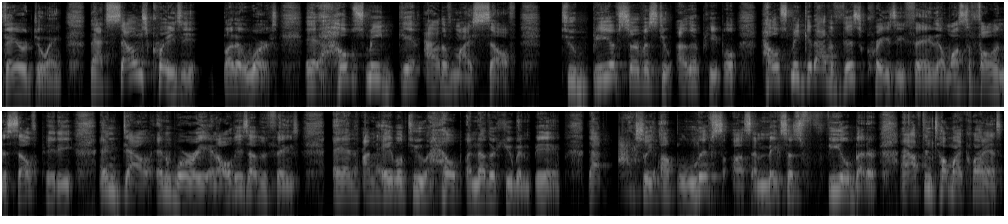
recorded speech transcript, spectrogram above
they're doing. That sounds crazy, but it works. It helps me get out of myself to be of service to other people helps me get out of this crazy thing that wants to fall into self-pity and doubt and worry and all these other things, and I'm able to help another human being. That actually uplifts us and makes us feel better. I often tell my clients,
